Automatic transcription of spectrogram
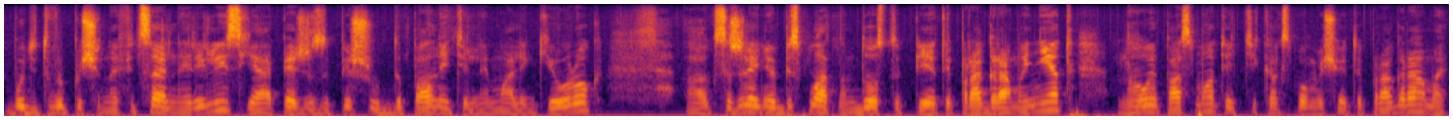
будет выпущен официальный релиз, я опять же запишу дополнительный маленький урок. А, к сожалению, в бесплатном доступе этой программы нет, но вы посмотрите, как с помощью этой программы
